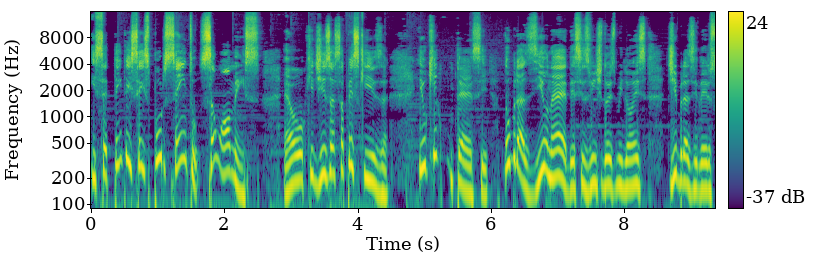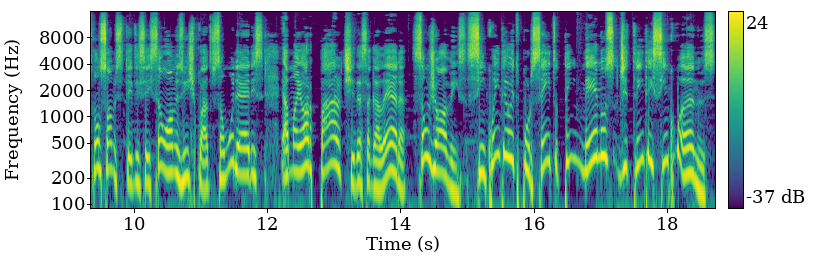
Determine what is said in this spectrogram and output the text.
e 76% são homens. É o que diz essa pesquisa. E o que acontece? No Brasil, né, desses 22 milhões de brasileiros consomem, 76 são homens, 24 são mulheres. A maior parte dessa galera são jovens. 58% tem menos de 35 anos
